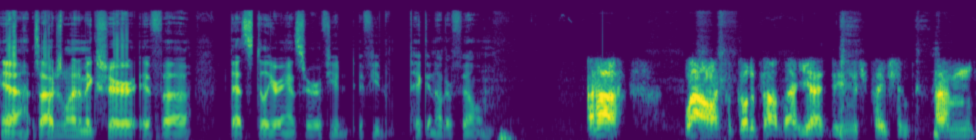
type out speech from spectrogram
Yeah, so I just wanted to make sure if uh, that's still your answer. If you if you'd pick another film. Ah, wow, I forgot about that. Yeah, the English patient. Um,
